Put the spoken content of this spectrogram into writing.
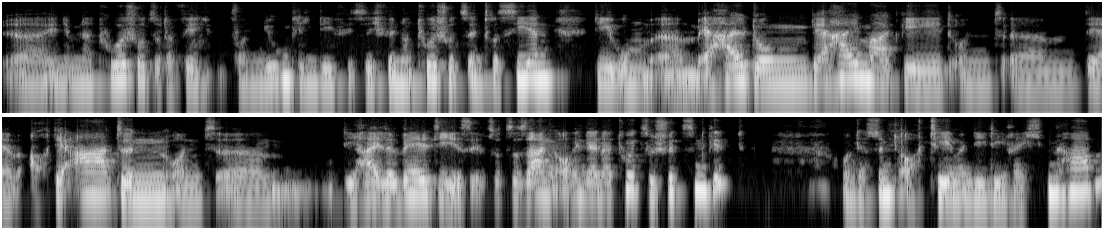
äh, in dem Naturschutz oder für, von Jugendlichen, die sich für Naturschutz interessieren, die um ähm, Erhaltung der Heimat geht und ähm, der, auch der Arten und ähm, die heile Welt, die es sozusagen auch in der Natur zu schützen gibt. Und das sind auch Themen, die die Rechten haben.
